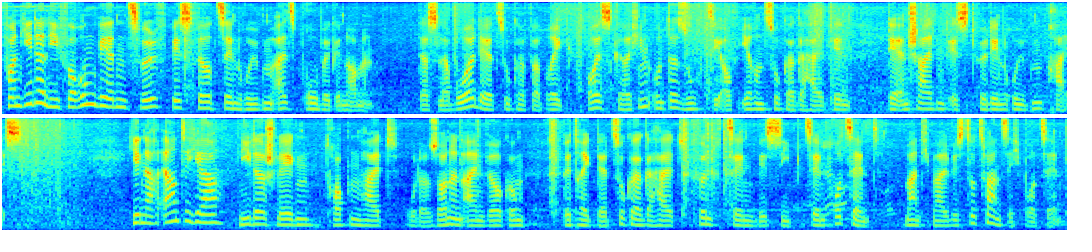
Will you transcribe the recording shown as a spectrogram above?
Von jeder Lieferung werden 12 bis 14 Rüben als Probe genommen. Das Labor der Zuckerfabrik Euskirchen untersucht sie auf ihren Zuckergehalt hin, der entscheidend ist für den Rübenpreis. Je nach Erntejahr, Niederschlägen, Trockenheit oder Sonneneinwirkung beträgt der Zuckergehalt 15 bis 17 Prozent, manchmal bis zu 20 Prozent.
